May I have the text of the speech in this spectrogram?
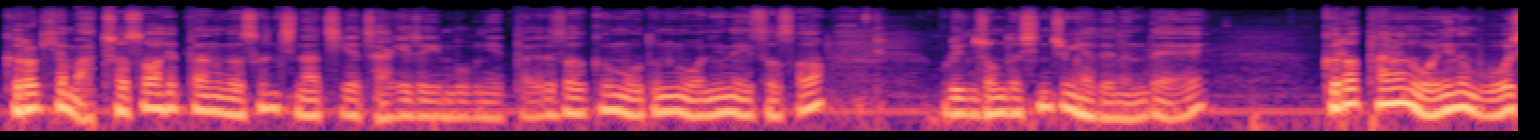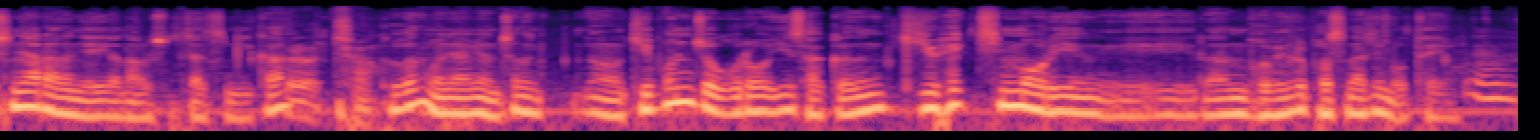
그렇게 맞춰서 했다는 것은 지나치게 자기적인 부분이 있다. 그래서 그 모든 원인에 있어서 우리는 좀 더 신중해야 되는데 그렇다면 원인은 무엇이냐라는 얘기가 나올 수 있지 않습니까? 그렇죠. 그건 뭐냐면 저는 어, 기본적으로 이 사건은 기획 침몰이라는 범인을 벗어나지 못해요. 음.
